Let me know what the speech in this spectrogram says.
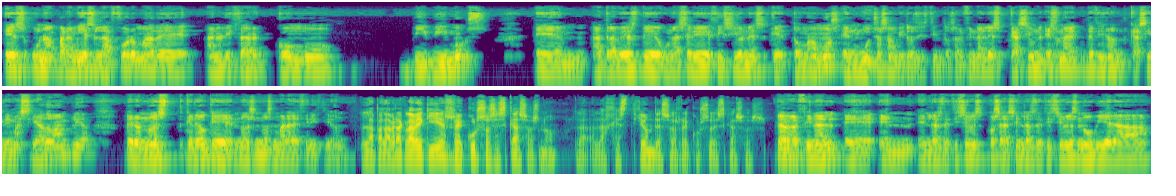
es una, para mí es la forma de analizar cómo vivimos eh, a través de una serie de decisiones que tomamos en muchos ámbitos distintos. Al final es casi una, es una definición casi demasiado amplia, pero no es, creo que no es, no es mala definición. La palabra clave aquí es recursos escasos, ¿no? La, la gestión de esos recursos escasos. Claro, al final eh, en, en las decisiones, o sea, si en las decisiones no hubiera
